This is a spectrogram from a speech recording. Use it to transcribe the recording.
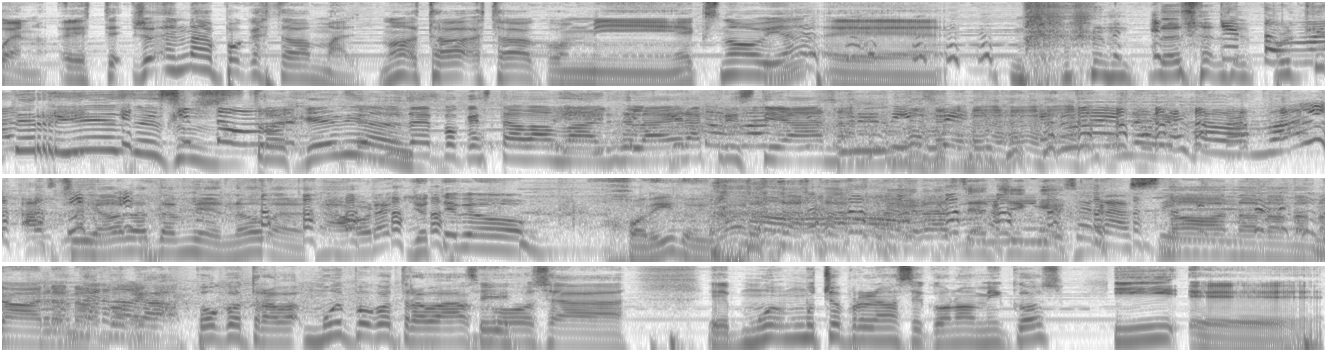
Bueno, este, yo en una época estaba mal, ¿no? Estaba, estaba con mi exnovia, eh, ¿Por qué te ríes de sus En tragedias? una época estaba mal, de la era cristiana. ¿Estaba mal? Sí, ahora también, ¿no? Bueno. Ahora yo te veo jodido igual. Gracias, chiqui. No. No, no, no, no. No, no, no, Poca- venga. poco traba- muy poco trabajo, Sí. o sea, eh, mu- muchos problemas económicos. Y eh,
